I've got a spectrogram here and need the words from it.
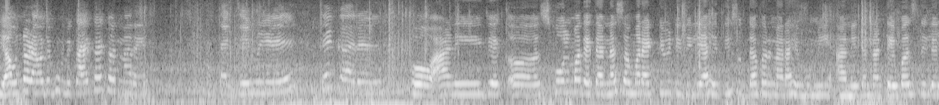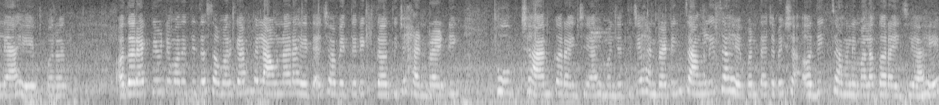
या उन्हाळ्यामध्ये भूमी काय काय करणार आहे? जे मिळेल ते करेल. हो आणि जे स्कूलमध्ये त्यांना समर ॲक्टिव्हिटी दिली आहे ती सुद्धा करणार आहे भूमी. आणि त्यांना टेबल्स दिलेले आहे परत अदर ॲक्टिव्हिटीमध्ये तिचं समर कॅम्प मी लावणार आहे. त्याच्या व्यतिरिक्त तिची हँडरायटिंग खूप छान करायची आहे. म्हणजे तिची हँडरायटिंग चांगलीच आहे पण त्याच्यापेक्षा अधिक चांगली मला करायची आहे.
